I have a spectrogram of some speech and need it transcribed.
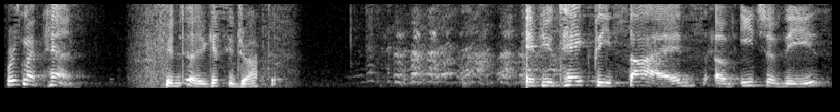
where's my pen? You, uh, I guess you dropped it. If you take the sides of each of these,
